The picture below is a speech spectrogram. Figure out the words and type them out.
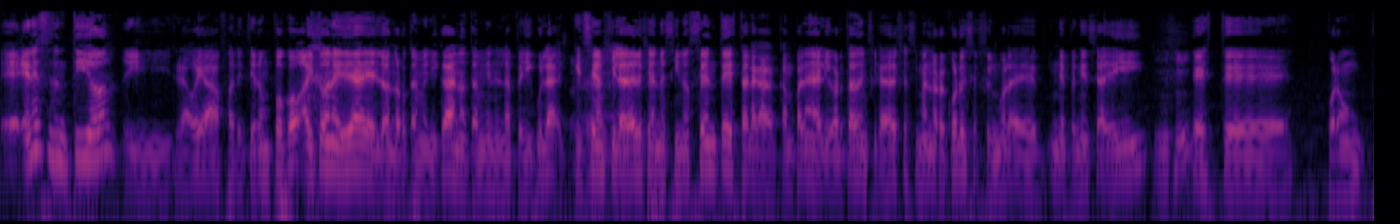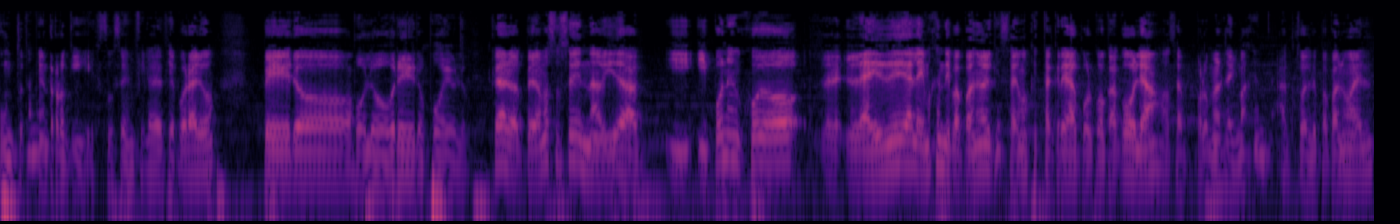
Eh, En ese sentido, y la voy a faretear un poco, hay toda una idea de lo norteamericano también en la película, que sea en Filadelfia no es inocente, está la campana de la libertad en Filadelfia, si mal no recuerdo, y se filmó la de independencia de ahí. Este, por un punto también Rocky sucede en Filadelfia por algo, pero... Polo obrero, pueblo. Claro, pero además sucede en Navidad y, y pone en juego la, idea, la imagen de Papá Noel que sabemos que está creada por Coca-Cola, o sea, por lo menos la imagen actual de Papá Noel.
